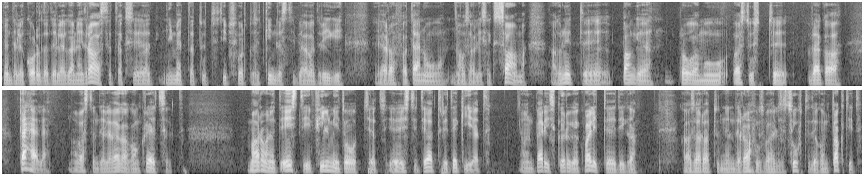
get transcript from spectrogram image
nendele kordadele ka neid rahastatakse ja nimetatud tippsportlased kindlasti peavad riigi ja rahva tänu osaliseks saama. aga nüüd pange proua mu vastust väga tähele ma vastan teile väga konkreetselt. ma arvan, et Eesti filmitootjad ja Eesti teatritegijad on päris kõrge kvaliteediga, kaasa arvatud nende rahvusvahelised suhted ja kontaktid.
